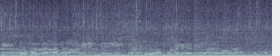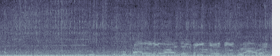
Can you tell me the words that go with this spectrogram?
மீண்டும் முதலாவதாக நெம்மேலி காடு Omudaiya Kalanivasal V K T travel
